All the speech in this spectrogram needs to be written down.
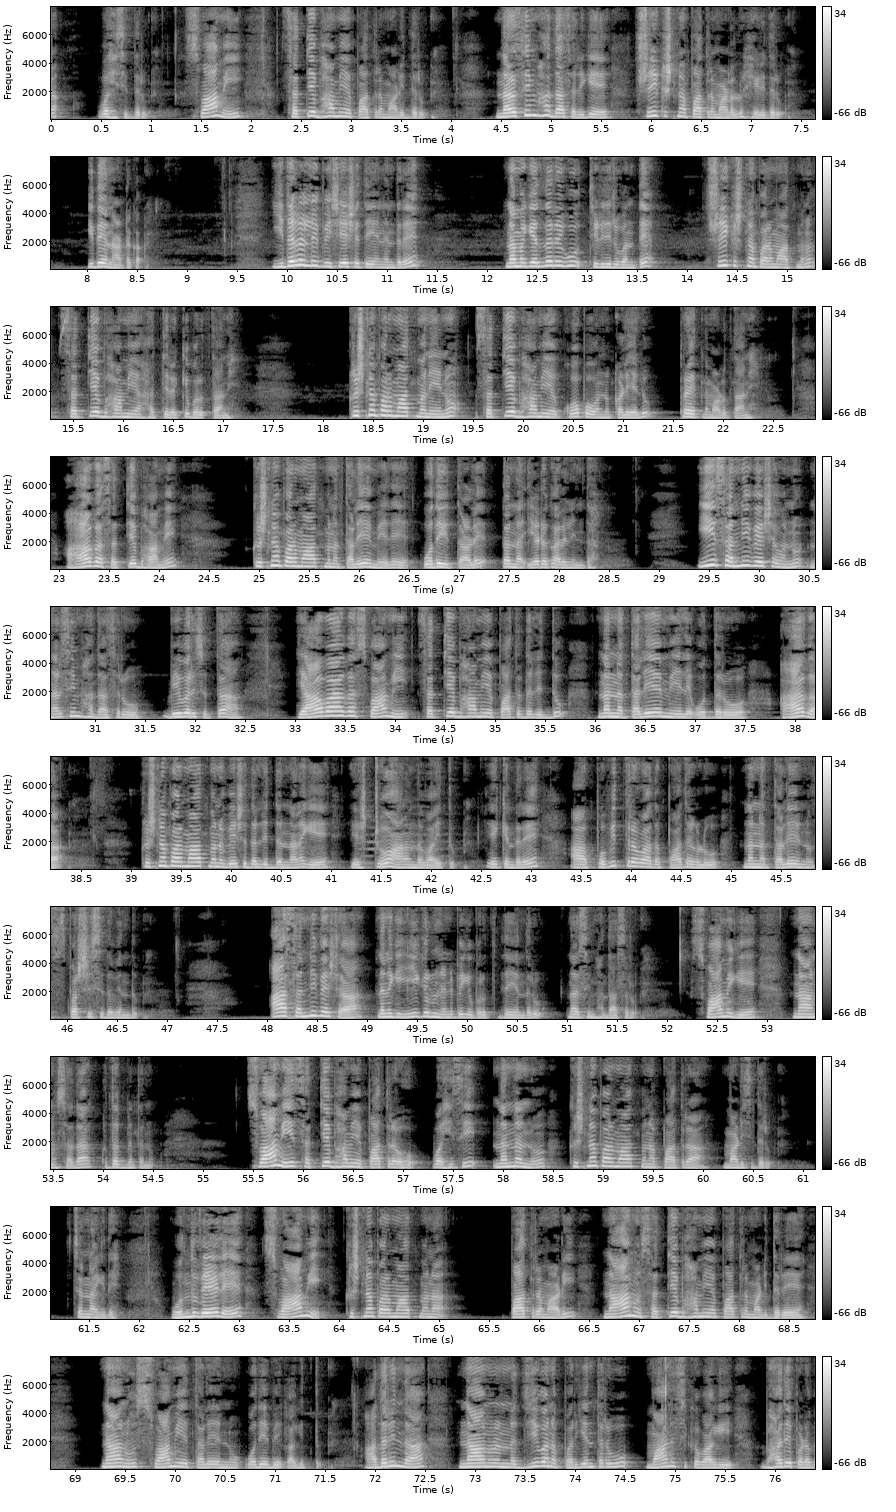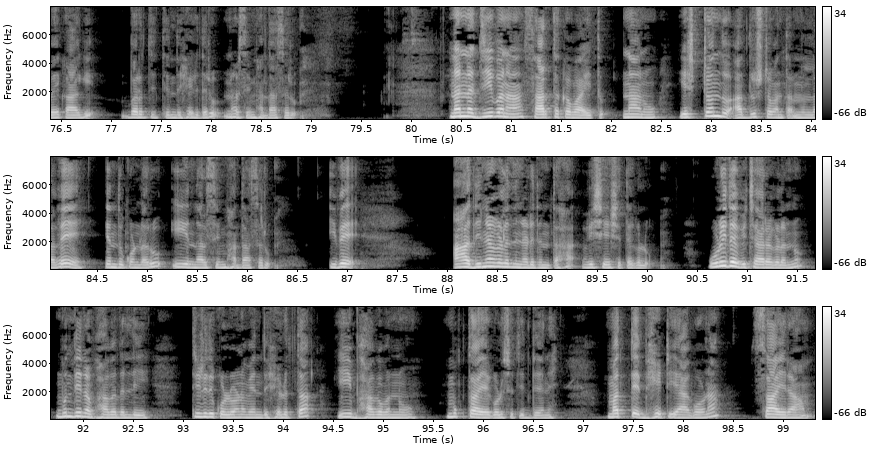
ವಹಿಸಿದ್ದರು. ಸ್ವಾಮಿ ಸತ್ಯಭಾಮೆಯ ಪಾತ್ರ ಮಾಡಿದ್ದರು. ನರಸಿಂಹದಾಸರಿಗೆ ಶ್ರೀಕೃಷ್ಣ ಪಾತ್ರ ಮಾಡಲು ಹೇಳಿದರು. ಇದೇ ನಾಟಕ. ಇದರಲ್ಲಿ ವಿಶೇಷತೆ ಏನೆಂದರೆ, ನಮಗೆಲ್ಲರಿಗೂ ತಿಳಿದಿರುವಂತೆ ಶ್ರೀಕೃಷ್ಣ ಪರಮಾತ್ಮನು ಸತ್ಯಭಾಮಿಯ ಹತ್ತಿರಕ್ಕೆ ಬರುತ್ತಾನೆ. ಕೃಷ್ಣ ಪರಮಾತ್ಮನೇನೋ ಸತ್ಯಭಾಮಿಯ ಕೋಪವನ್ನು ಕಳೆಯಲು ಪ್ರಯತ್ನ ಮಾಡುತ್ತಾನೆ. ಆಗ ಸತ್ಯಭಾಮೆ ಕೃಷ್ಣ ಪರಮಾತ್ಮನ ತಲೆಯ ಮೇಲೆ ಒದೆಯುತ್ತಾಳೆ ತನ್ನ ಎಡಗಾಲಿನಿಂದ. ಈ ಸನ್ನಿವೇಶವನ್ನು ನರಸಿಂಹದಾಸರು ವಿವರಿಸುತ್ತಾ, ಯಾವಾಗ ಸ್ವಾಮಿ ಸತ್ಯಭಾಮೆಯ ಪಾತ್ರದಲ್ಲಿದ್ದು ನನ್ನ ತಲೆಯ ಮೇಲೆ ಒದ್ದರೋ, ಆಗ ಕೃಷ್ಣ ಪರಮಾತ್ಮನ ವೇಷದಲ್ಲಿದ್ದ ನನಗೆ ಎಷ್ಟೋ ಆನಂದವಾಯಿತು. ಏಕೆಂದರೆ ಆ ಪವಿತ್ರವಾದ ಪಾದಗಳು ನನ್ನ ತಲೆಯನ್ನು ಸ್ಪರ್ಶಿಸಿದವೆಂದು. ಆ ಸನ್ನಿವೇಶ ನನಗೆ ಈಗಲೂ ನೆನಪಿಗೆ ಬರುತ್ತಿದೆ ಎಂದರು ನರಸಿಂಹದಾಸರು. ಸ್ವಾಮಿಗೆ ನಾನು ಸದಾ ಕೃತಜ್ಞತನು. ಸ್ವಾಮಿ ಸತ್ಯಭಾಮಿಯ ಪಾತ್ರ ವಹಿಸಿ ನನ್ನನ್ನು ಕೃಷ್ಣ ಪರಮಾತ್ಮನ ಪಾತ್ರ ಮಾಡಿಸಿದರು. ಚೆನ್ನಾಗಿದೆ. ಒಂದು ವೇಳೆ ಸ್ವಾಮಿ ಕೃಷ್ಣ ಪರಮಾತ್ಮನ ಪಾತ್ರ ಮಾಡಿ ನಾನು ಸತ್ಯಭಾಮಿಯ ಪಾತ್ರ ಮಾಡಿದ್ದರೆ ನಾನು ಸ್ವಾಮಿಯ ತಲೆಯನ್ನು ಓದೇಬೇಕಾಗಿತ್ತು ಆದ್ದರಿಂದ ನಾನು ನನ್ನ ಜೀವನ ಪರ್ಯಂತರವೂ ಮಾನಸಿಕವಾಗಿ ಬಾಧೆ ಪಡಬೇಕಾಗಿ ಬರುತ್ತಿತ್ತೆಂದು ಹೇಳಿದರು ನರಸಿಂಹದಾಸರು. ನನ್ನ ಜೀವನ ಸಾರ್ಥಕವಾಯಿತು. ನಾನು ಎಷ್ಟೊಂದು ಅದೃಷ್ಟವಂತನಲ್ಲವೇ ಎಂದುಕೊಂಡರು ಈ ನರಸಿಂಹದಾಸರು. ಇವೇ ಆ ದಿನಗಳಲ್ಲಿ ನಡೆದಂತಹ ವಿಶೇಷತೆಗಳು. ಉಳಿದ ವಿಚಾರಗಳನ್ನು ಮುಂದಿನ ಭಾಗದಲ್ಲಿ ತಿಳಿದುಕೊಳ್ಳೋಣವೆಂದು ಹೇಳುತ್ತಾ ಈ ಭಾಗವನ್ನು ಮುಕ್ತಾಯಗೊಳಿಸುತ್ತಿದ್ದೇನೆ. ಮತ್ತೆ ಭೇಟಿಯಾಗೋಣ. ಸಾಯಿರಾಮ್.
